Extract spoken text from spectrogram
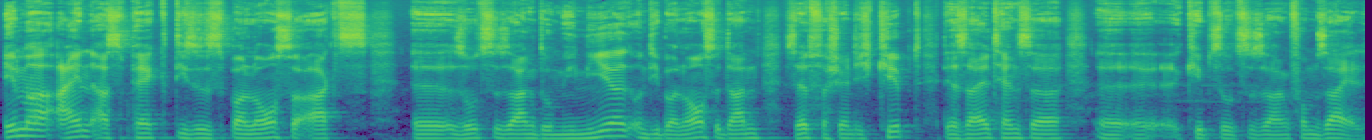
immer ein Aspekt dieses Balanceakts äh, sozusagen dominiert und die Balance dann selbstverständlich kippt. Der Seiltänzer äh, äh, kippt sozusagen vom Seil.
